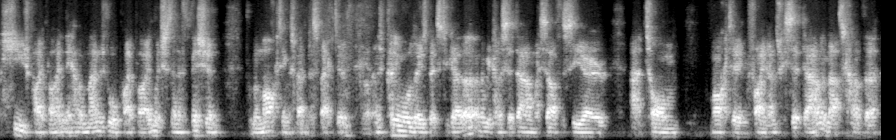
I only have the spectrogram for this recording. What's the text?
a huge pipeline; they have a manageable pipeline, which is then efficient from a marketing spend perspective, and just putting all of those bits together. And then we kind of sit down, myself, the CEO, uh, Tom, marketing, finance, we sit down, and that's kind of the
